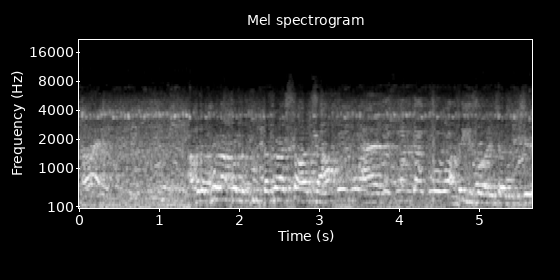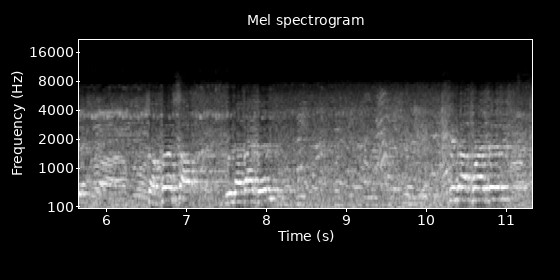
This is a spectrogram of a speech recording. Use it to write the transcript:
Alright. I'm to pull up on the, the first dancer and I think he's already introduced So first up, we'll have Adam. Give up Adam.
